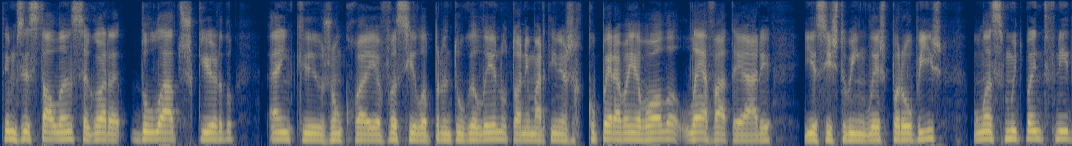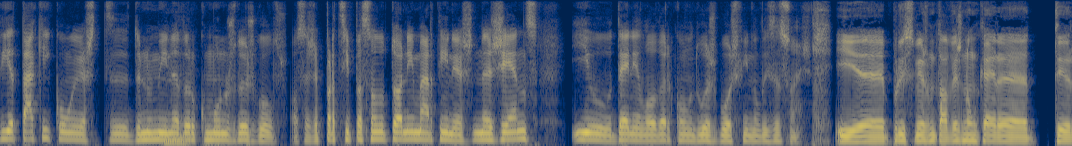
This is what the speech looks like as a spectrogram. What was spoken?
temos esse tal lance agora do lado esquerdo, em que o João Correia vacila perante o Galeno, o Tony Martínez recupera bem a bola, leva até a área e assiste o inglês para o bis. Um lance muito bem definido e ataque com este denominador comum nos dois golos. Ou seja, a participação do Tony Martinez na Gênese e o Danny Loader com duas boas finalizações. E uh, por isso mesmo talvez não queira ter,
